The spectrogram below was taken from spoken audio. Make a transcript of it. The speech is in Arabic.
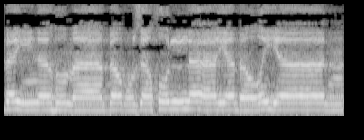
بينهما برزخ لا يبغيان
